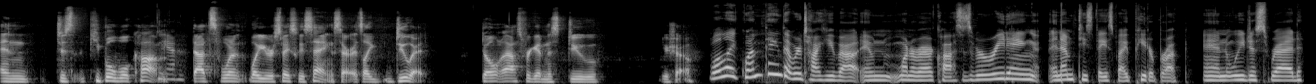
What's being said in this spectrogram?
and just people will come. Yeah. That's what what you were basically saying, Sarah. It's like do it. Don't ask forgiveness. Do your show. Well, like one thing that we're talking about in one of our classes, we're reading An Empty Space by Peter Brook, and we just read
